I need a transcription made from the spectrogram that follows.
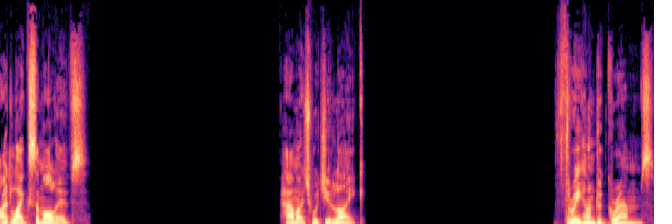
I'd like some olives. How much would you like? 300 grams.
